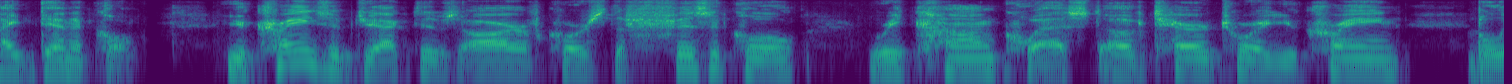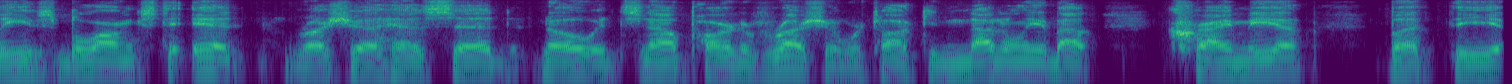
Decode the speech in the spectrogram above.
identical. Ukraine's objectives are, of course, the physical reconquest of territory Ukraine believes belongs to it. Russia has said, no, it's now part of Russia. We're talking not only about Crimea, but the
